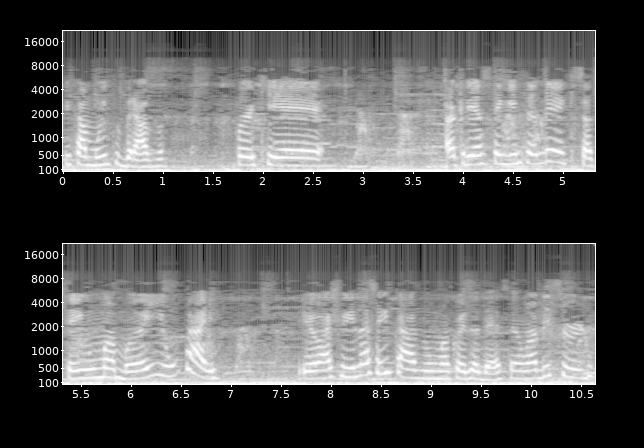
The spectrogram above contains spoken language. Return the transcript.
ficar muito brava. Porque a criança tem que entender que só tem uma mãe e um pai. Eu acho inaceitável uma coisa dessa, é um absurdo.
